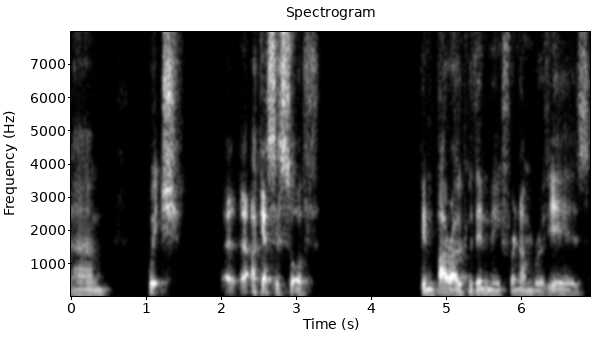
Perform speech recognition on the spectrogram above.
um, which uh, I guess has sort of been burrowed within me for a number of years.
